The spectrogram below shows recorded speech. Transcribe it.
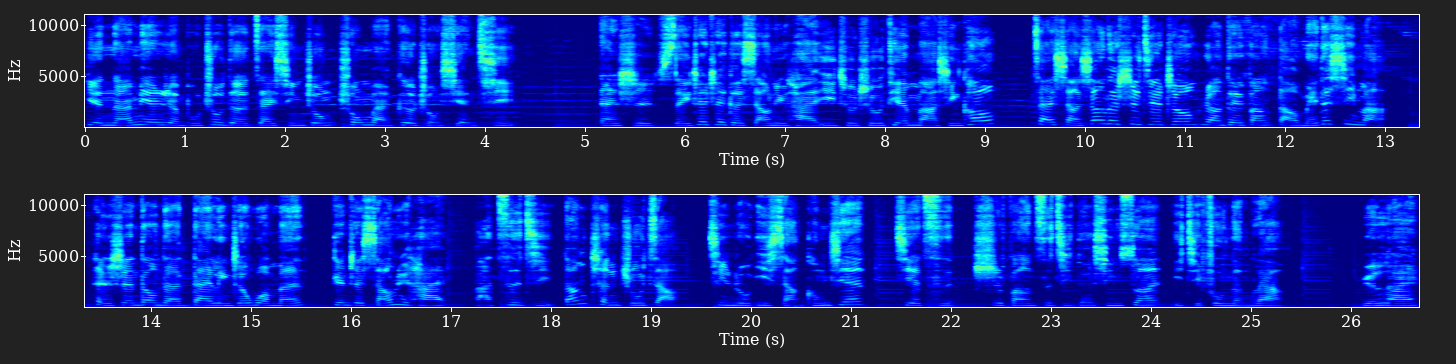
也难免忍不住地在心中充满各种嫌弃。但是随着这个小女孩一出出天马行空。在想象的世界中，让对方倒霉的戏码，很生动地带领着我们，跟着小女孩，把自己当成主角，进入异想空间，借此释放自己的心酸以及负能量。原来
